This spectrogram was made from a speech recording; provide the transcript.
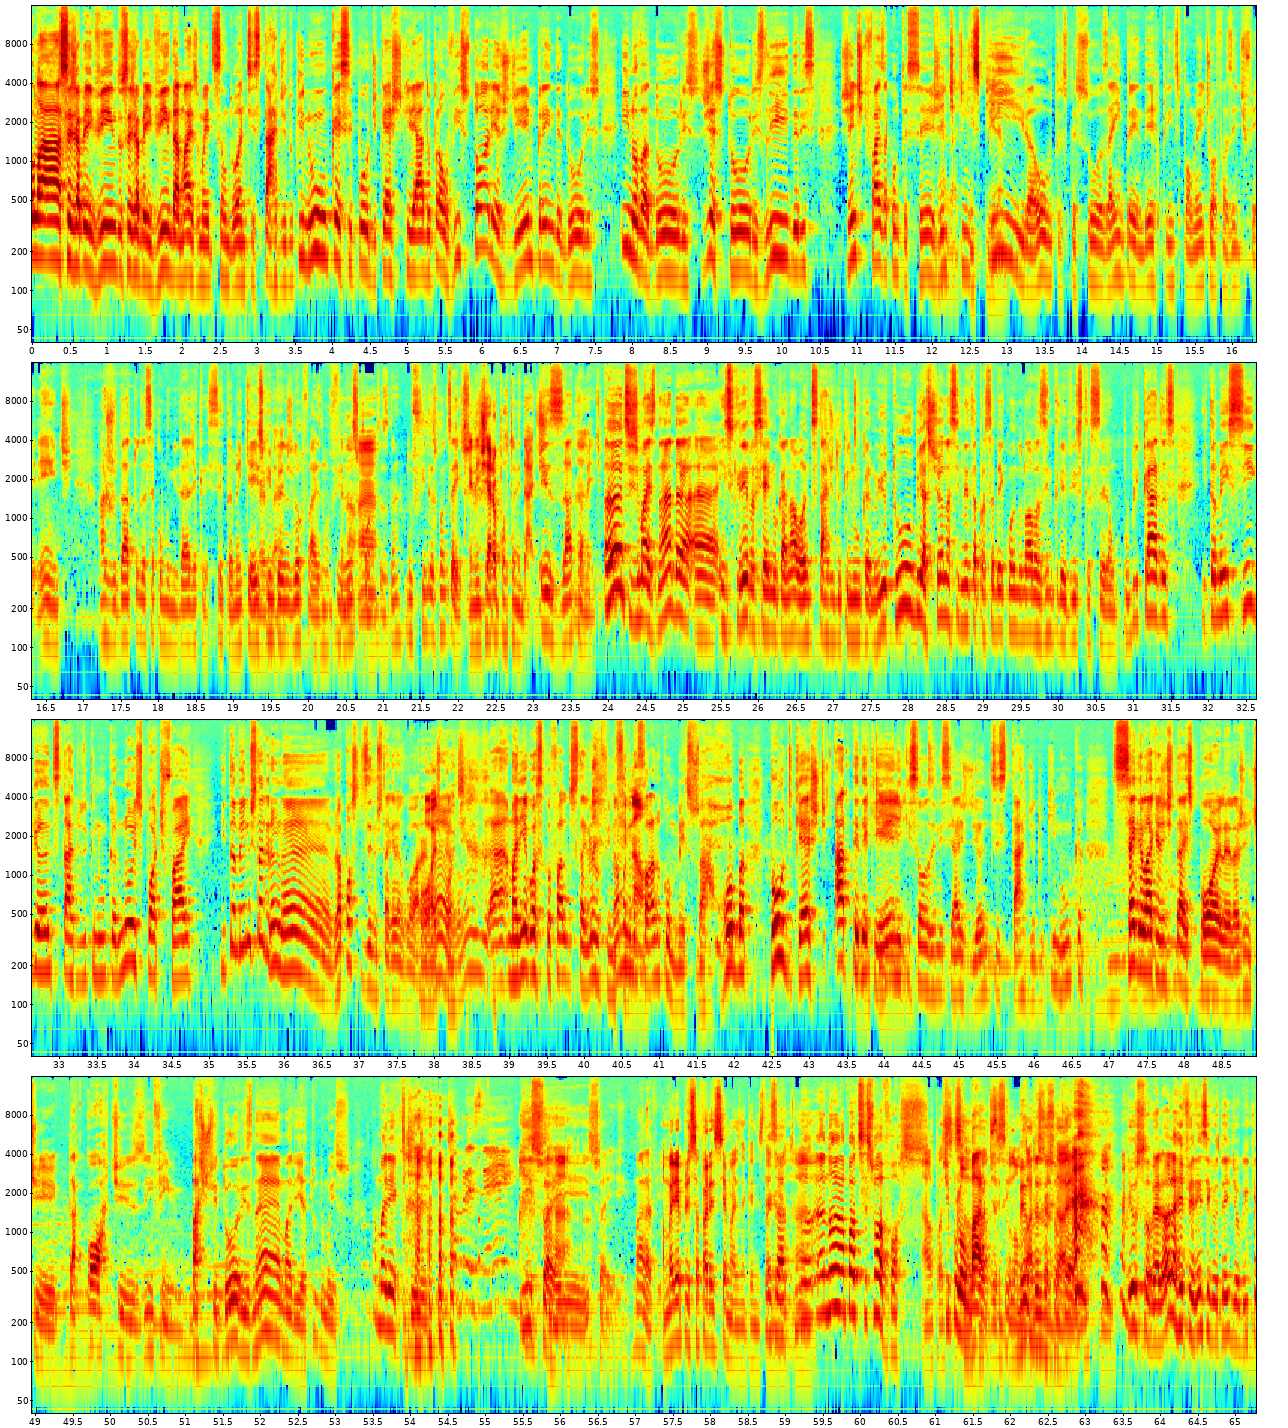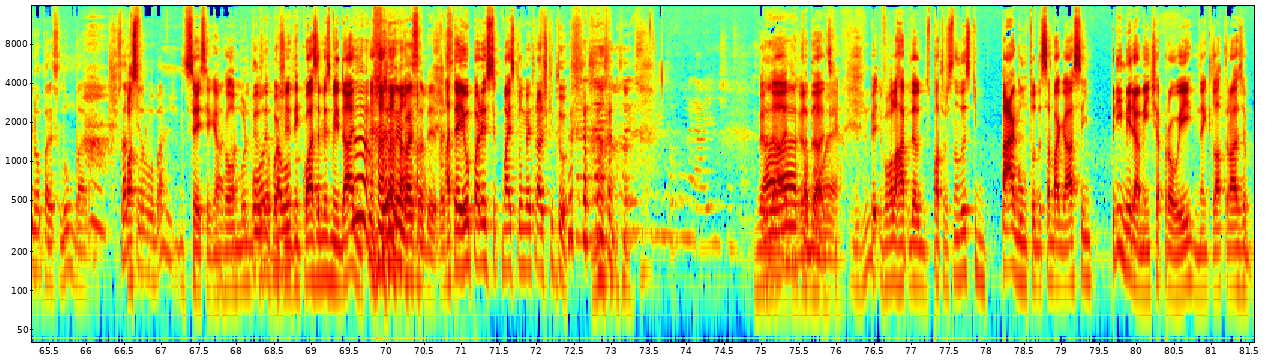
Olá, seja bem-vindo, seja bem-vinda a mais uma edição do Antes Tarde do Que Nunca, esse podcast criado para ouvir histórias de empreendedores, inovadores, gestores, líderes, gente que faz acontecer, gente que, que inspira. inspira. outras pessoas a empreender principalmente ou a fazer diferente, ajudar toda essa comunidade a crescer também, que é isso que o Verdade. empreendedor faz, no, No fim final, das é. contas, né? No fim das contas é isso. Ele gera oportunidade. Exatamente. Antes de mais nada, eh, inscreva-se aí no canal Antes Tarde do Que Nunca no YouTube, acione a sineta para saber quando novas entrevistas serão publicadas e também siga Antes Tarde do Que Nunca no Spotify e também no Instagram, né? Já posso dizer no Instagram agora? Pode, né? pode. A Maria gosta que eu falo do Instagram no final, No mas eu vou final. falar no começo. Arroba podcast ATDQN, que são as iniciais de Antes Tarde do Que Nunca. Segue lá que a gente dá spoiler, a gente dá cortes, enfim, bastidores, né, Maria? Tudo isso. A Maria que cuida de tudo. Isso aí, isso aí. Maravilha. A Maria precisa aparecer mais naquele Instagram. Exato. Ah. Não, não, ela pode ser sua voz. Ela pode tipo ser Lombardi, voz, assim. tipo Meu Lombardi, Deus, eu sou verdade. velho. eu sou velho. Olha a referência que eu tenho de alguém que não parece Lombardi. Sabe Posso- quem é o Lombardi? Não sei se é, Ah, pelo tá. amor de Deus, Pô, né? tá Poxa, a gente bom. tem quase a mesma idade. Não, não sei, nem vai saber. vai Até eu pareço com mais quilometragem que tu. Verdade, Ah, tá verdade. bom, é. Uhum. Vou falar rápido dos patrocinadores que pagam toda essa bagaça e primeiramente a ProWay, né, que lá atrás já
